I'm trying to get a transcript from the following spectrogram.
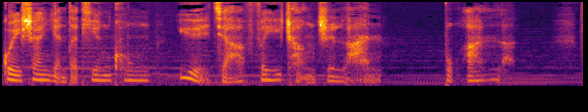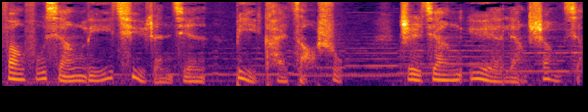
鬼山眼的天空越加非常之蓝，不安了，仿佛想离去人间，避开枣树，只将月亮剩下。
